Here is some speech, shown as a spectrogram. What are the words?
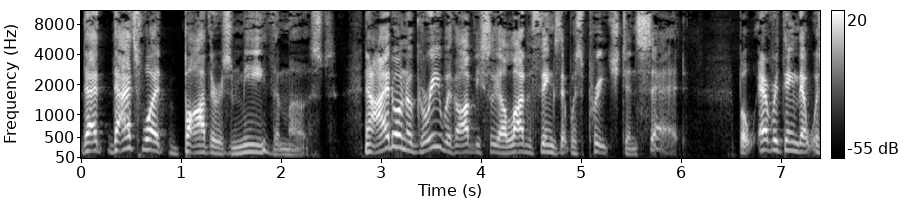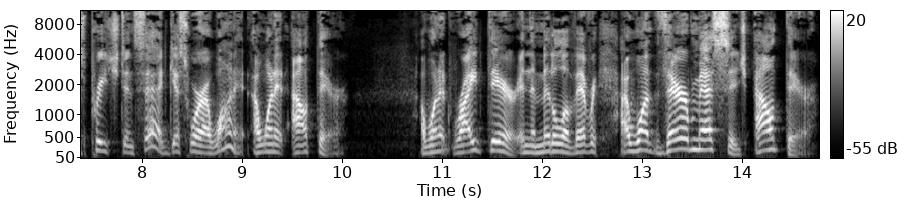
that that's what bothers me the most. Now I don't agree with obviously a lot of things that was preached and said, but everything that was preached and said, guess where I want it? I want it out there. I want it right there in the middle of every I want their message out there.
